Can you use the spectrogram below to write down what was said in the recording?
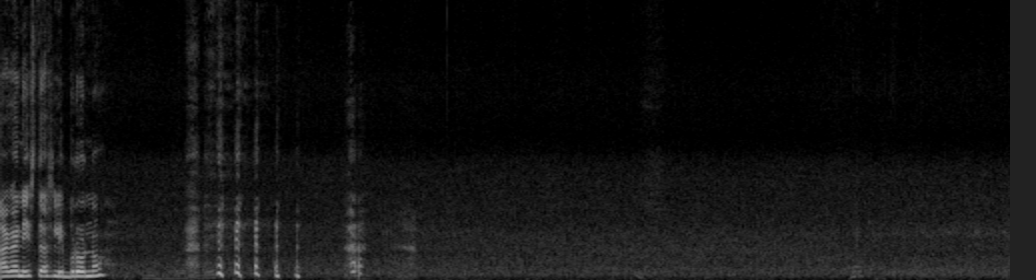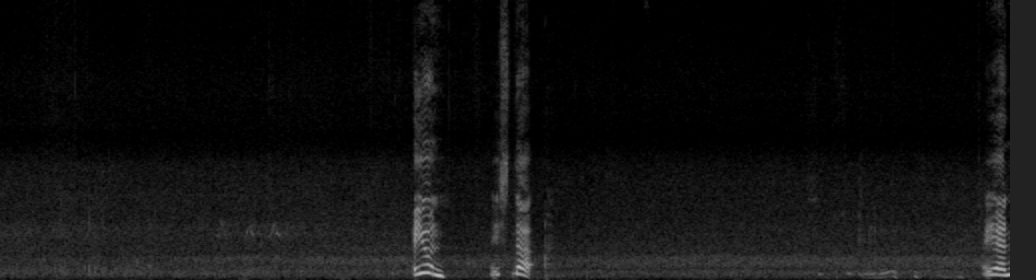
Nagani isda sa libro, no? Ayun, may isda. Ayan,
